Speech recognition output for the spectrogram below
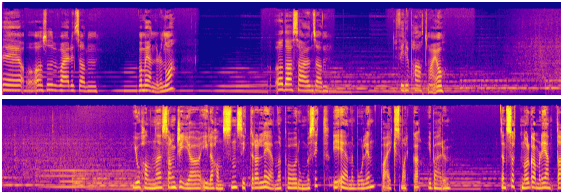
Eh, og så var jeg litt sånn Hva mener du nå? Og da sa hun sånn Philip hater meg jo. Johanne Sangjia Ile Hansen sitter alene på rommet sitt i eneboligen på Eiksmarka i Bærum. Den 17 år gamle jenta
